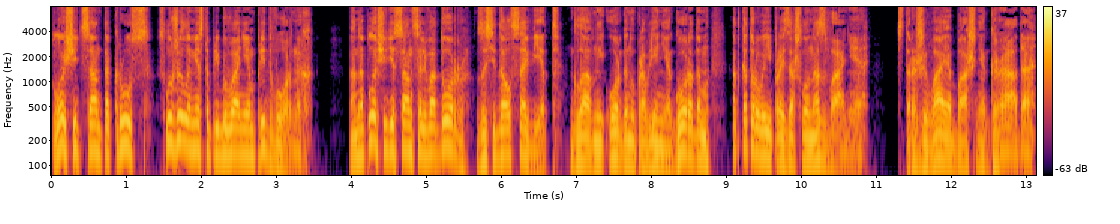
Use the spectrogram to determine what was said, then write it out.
Площадь Санта-Крус служила местопребыванием придворных, а на площади Сан-Сальвадор заседал Совет, главный орган управления городом, от которого и произошло название — Сторожевая башня Града.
